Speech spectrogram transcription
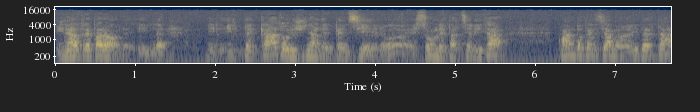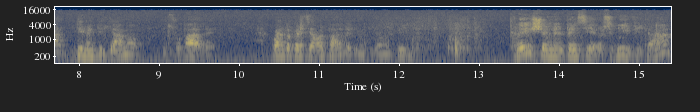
In altre parole, il, il, il peccato originale del pensiero sono le parzialità. Quando pensiamo alla libertà dimentichiamo il suo padre. Quando pensiamo al padre dimentichiamo il figlio. Crescere nel pensiero significa,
